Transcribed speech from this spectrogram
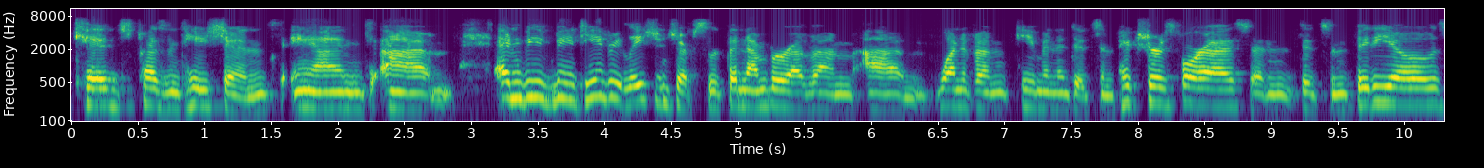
kids' presentations, and um, and we've maintained relationships with a number of them. Um, one of them came in and did some pictures for us and did some videos.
